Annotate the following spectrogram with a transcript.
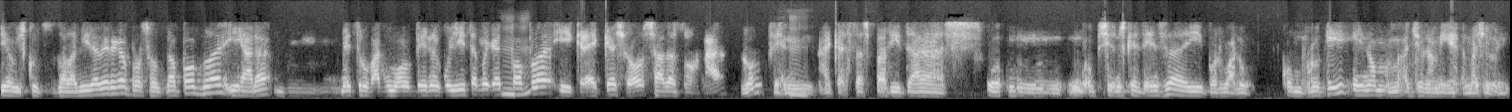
jo he viscut tota la vida a Berga, però soc de poble i ara mm, m'he trobat molt ben acollit en aquest poble i crec que això s'ha de tornar, no? Fent aquestes petites mm, opcions que tens de dir, doncs, bueno, compro aquí i no me'n vaig una miqueta més lluny.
